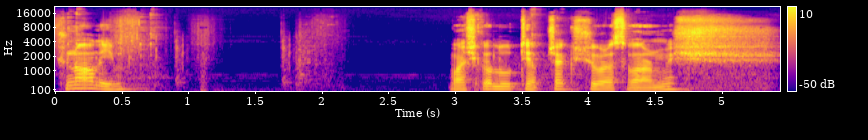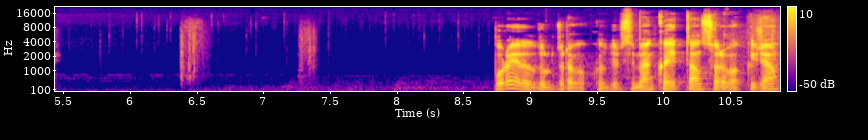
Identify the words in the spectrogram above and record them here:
Şunu alayım. Başka loot yapacak şurası varmış. Buraya da durdurarak okuyabilirsin. Ben kayıttan sonra bakacağım.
